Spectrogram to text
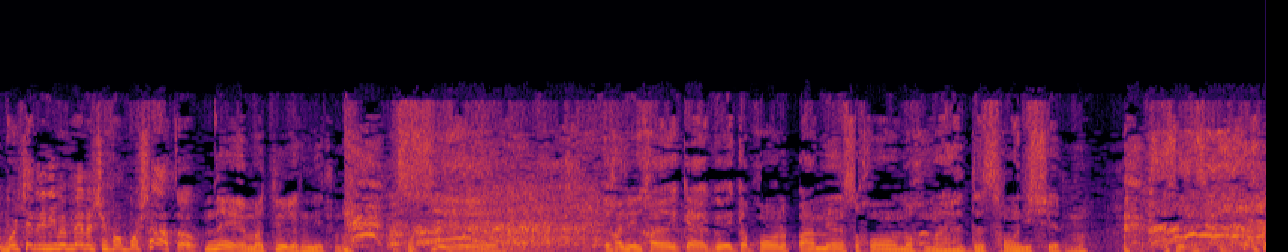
word jij de nieuwe manager van Borsato? Nee, maar tuurlijk niet, man. Shit. Ik ga nu gaan kijken. Ik heb gewoon een paar mensen gewoon nog, maar dat is gewoon die shit, man.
